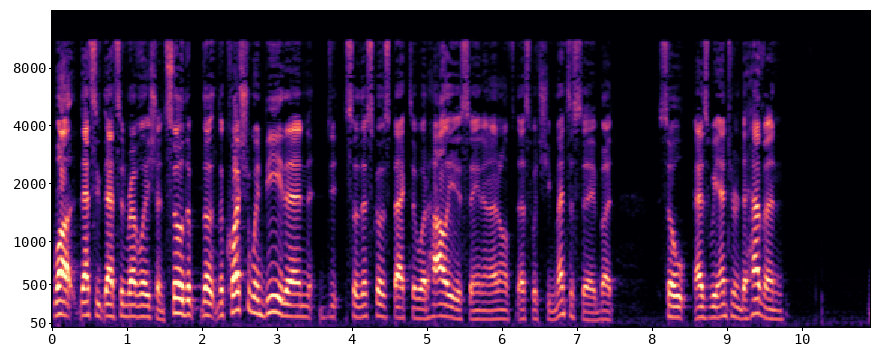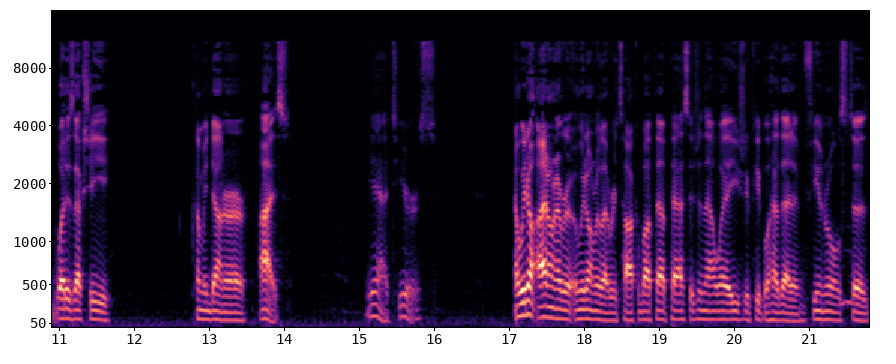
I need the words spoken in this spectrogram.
well, that's that's in Revelation. So the, the, the question would be then. So this goes back to what Holly is saying, and I don't know if that's what she meant to say, but so as we enter into heaven, what is actually coming down our eyes? Yeah, tears. Now we don't. I don't ever. We don't really ever talk about that passage in that way. Usually, people have that in funerals to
